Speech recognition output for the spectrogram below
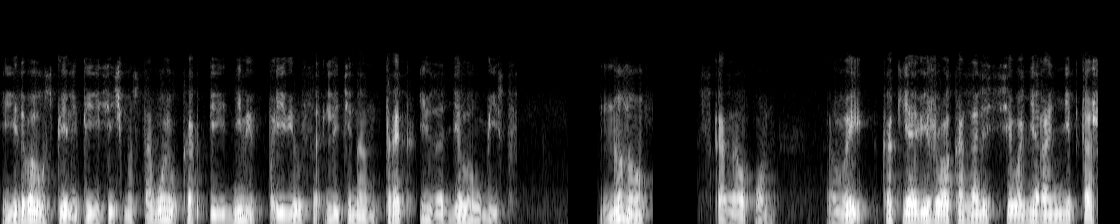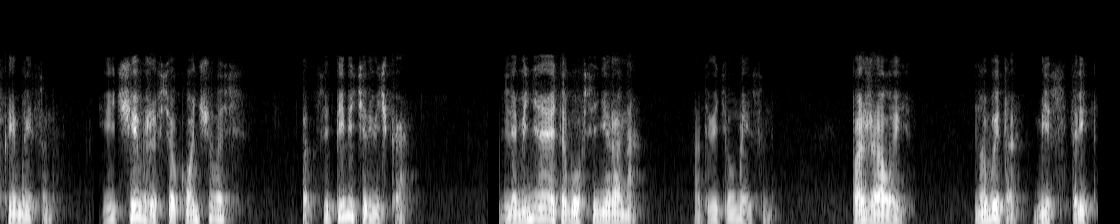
и едва успели пересечь мостовую, как перед ними появился лейтенант Трек из отдела убийств. «Ну-ну», — сказал он, вы, как я вижу, оказались сегодня ранней пташкой Мейсон. И чем же все кончилось? Подцепили червячка? Для меня это вовсе не рано, ответил Мейсон. Пожалуй. Но вы-то, мисс Стрит,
